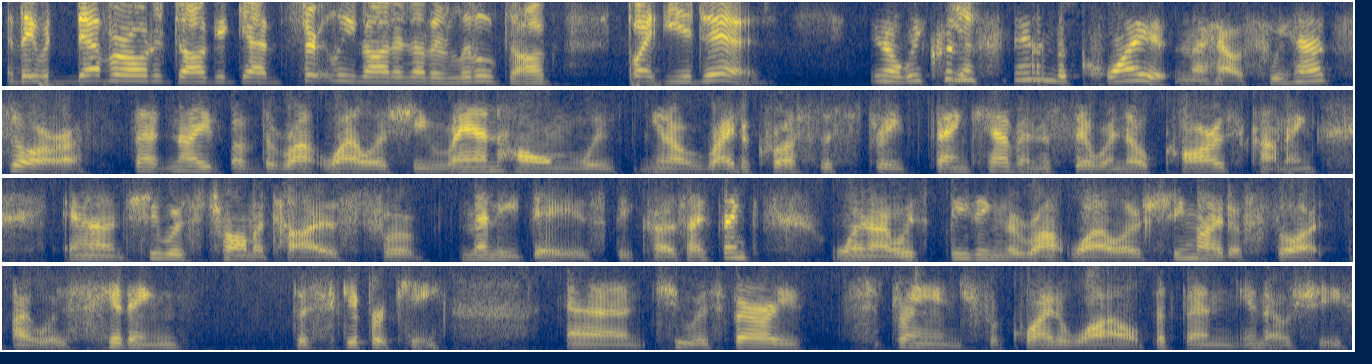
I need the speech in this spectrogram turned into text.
and they would never own a dog again. Certainly not another little dog, but you did. You know, we couldn't stand the quiet in the house. We had Zora, that night of the Rottweiler, she ran home. We, you know, right across the street. Thank heavens there were no cars coming, and she was traumatized for many days because I think when I was beating the Rottweiler, she might have thought I was hitting the Schipperke, and she was very strange for quite a while. But then, you know, she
